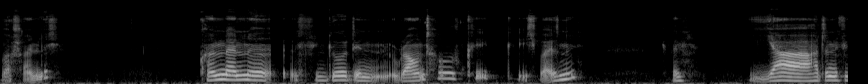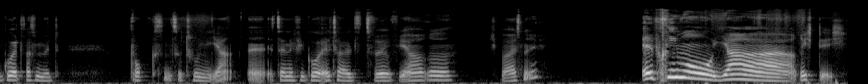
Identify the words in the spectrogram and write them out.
Wahrscheinlich. Kann deine Figur den Roundhouse Kick? Ich weiß nicht. Ich nicht. Ja, hat deine Figur etwas mit Boxen zu tun. Ja. Äh, ist deine Figur älter als zwölf Jahre? Ich weiß nicht. El Primo, ja, richtig.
